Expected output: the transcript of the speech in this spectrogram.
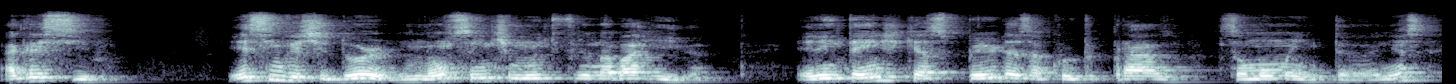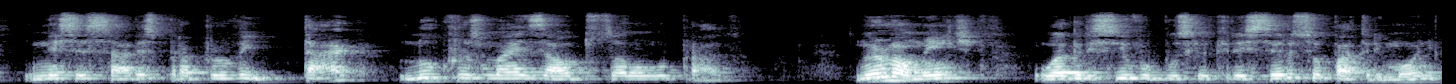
agressivo. Esse investidor não sente muito frio na barriga. Ele entende que as perdas a curto prazo são momentâneas e necessárias para aproveitar lucros mais altos a longo prazo. Normalmente, o agressivo busca crescer o seu patrimônio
